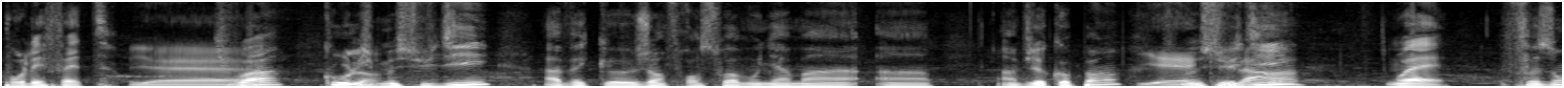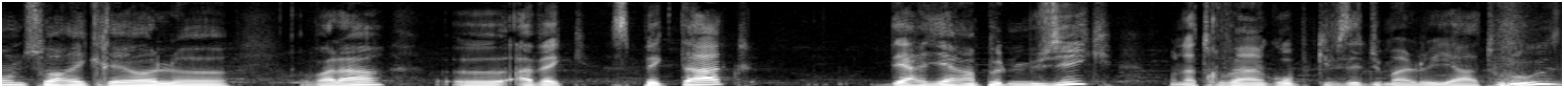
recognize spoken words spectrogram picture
pour les fêtes. Yeah. Tu vois? Cool. Je me suis dit, avec euh, Jean-François Mougnama, un, un- un vieux copain, Yeah, je me suis là, dit, hein. ouais, faisons une soirée créole, euh, voilà, euh, avec spectacle, derrière un peu de musique. On a trouvé un groupe qui faisait du maloya à Toulouse.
